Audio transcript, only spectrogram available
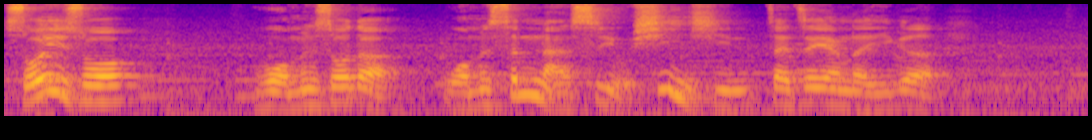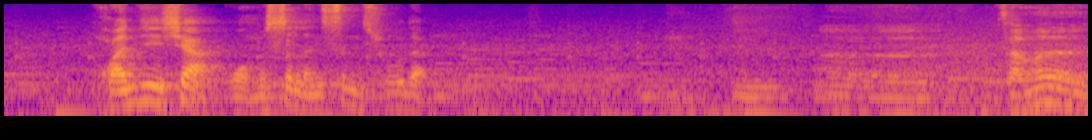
所以说，我们说的，我们深蓝是有信心，在这样的一个环境下，我们是能胜出的。嗯，呃，咱们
